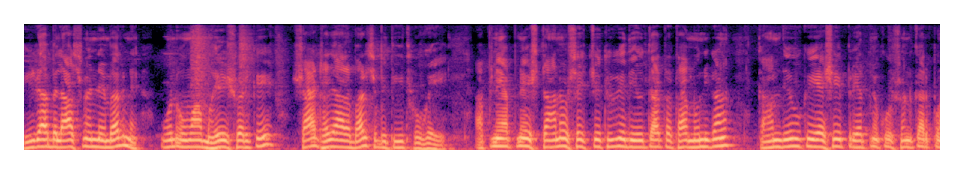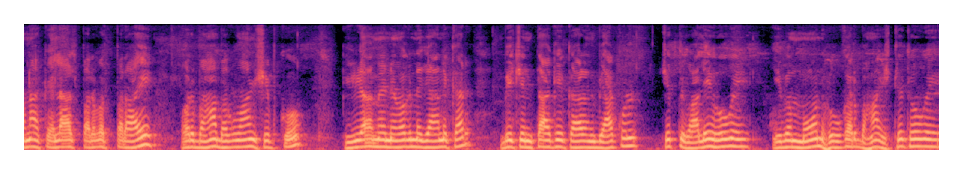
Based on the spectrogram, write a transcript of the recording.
क्रीड़ा विलास में निमग्न उन उमा महेश्वर के साठ हज़ार वर्ष व्यतीत हो गए। अपने अपने स्थानों से च्युत हुए देवता तथा मुनिगण कामदेव के ऐसे प्रयत्न को सुनकर पुनः कैलाश पर्वत पर आए और वहाँ भगवान शिव को क्रीड़ा में निमग्न जानकर वे चिंता के कारण व्याकुल चित्त वाले हो गए एवं मौन होकर वहाँ स्थित हो गए।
